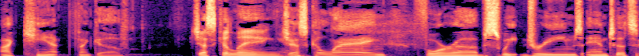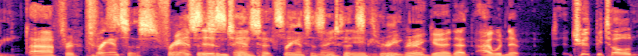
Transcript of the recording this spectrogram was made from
I can't think of. Jessica Lange. Jessica Lange for uh, Sweet Dreams and Tootsie. Uh, for Toots- Frances. Frances, Frances and and Tootsie. Tootsie. Frances and Tootsie. 1983. Very go. good. That I would never. Truth be told,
